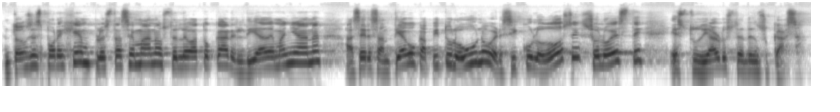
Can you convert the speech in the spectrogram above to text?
Entonces, por ejemplo, esta semana usted le va a tocar el día de mañana hacer Santiago capítulo 1, versículo 12, solo este, estudiar usted en su casa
